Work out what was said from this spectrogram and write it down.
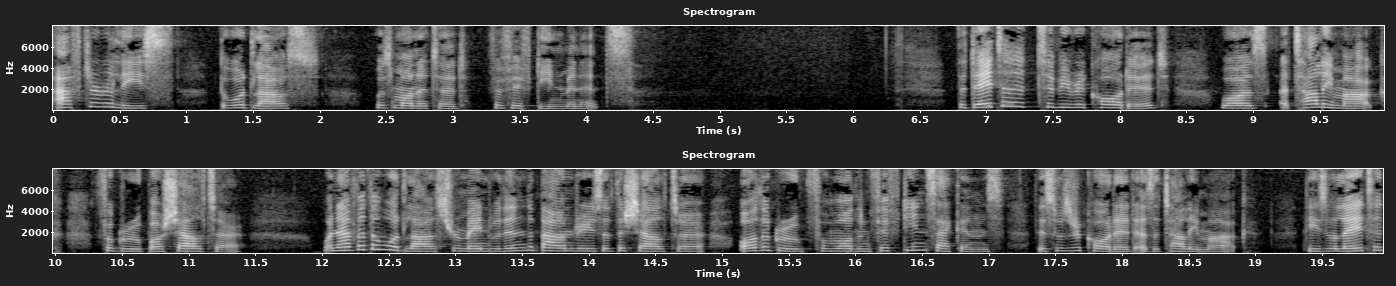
After release, the woodlouse was monitored for 15 minutes. The data to be recorded was a tally mark for group or shelter. Whenever the woodlouse remained within the boundaries of the shelter or the group for more than 15 seconds, this was recorded as a tally mark. These were later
